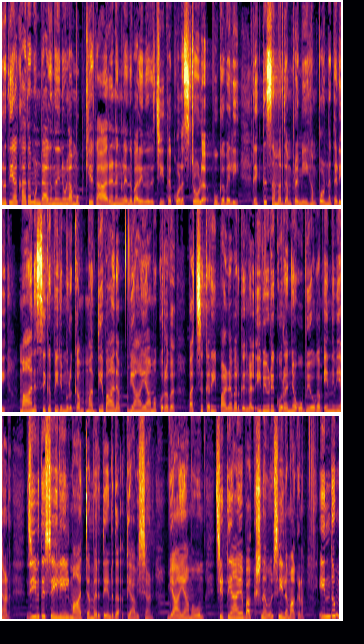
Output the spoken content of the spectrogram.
ഹൃദയാഘാതം ഉണ്ടാകുന്നതിനുള്ള മുഖ്യ കാരണങ്ങൾ എന്ന് പറയുന്നത് ചീത്ത കൊളസ്ട്രോൾ പുകവലി രക്തസമ്മർദ്ദം പ്രമേഹം പൊണ്ണത്തടി മാനസിക പിരിമുറുക്കം മദ്യപാനം വ്യായാമക്കുറവ് പച്ചക്കറി പഴവർഗങ്ങൾ ഇവയുടെ കുറഞ്ഞ ഉപയോഗം എന്നിവയാണ്. ജീവിതശൈലിയിൽ മാറ്റം വരുത്തേണ്ടത് അത്യാവശ്യമാണ്. വ്യായാമവും ചിട്ടയായ ഭക്ഷണവും ശീലമാക്കണം. എന്തും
